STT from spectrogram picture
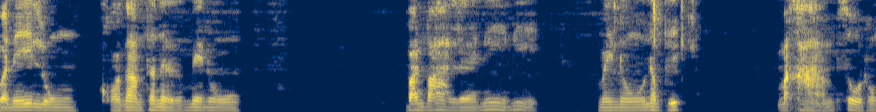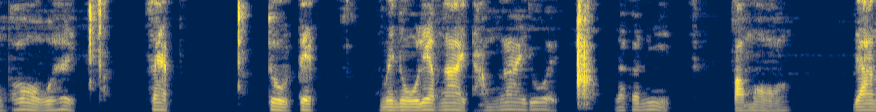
วันนี้ลุงขอนำเสนอเมนูบ้านๆเลยนี่นี่เมนูน้ำพริกมะขามสูตรของพ่อเว้ยแซ่บสูตรเด็ดเมนูเรียบง่ายทำง่ายด้วย แล้วก็นี่ปลาหมอย่าง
